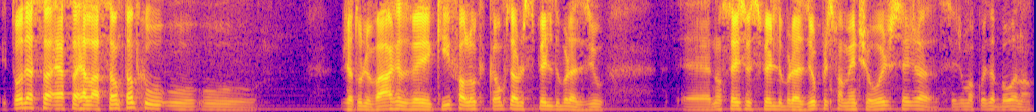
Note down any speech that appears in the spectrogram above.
E toda essa, essa relação, tanto que o, o, o Getúlio Vargas veio aqui e falou que Campos era o espelho do Brasil. É, não sei se o espelho do Brasil, principalmente hoje, seja, seja uma coisa boa, não.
